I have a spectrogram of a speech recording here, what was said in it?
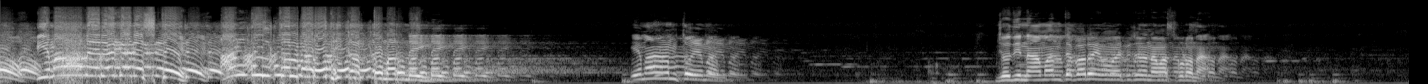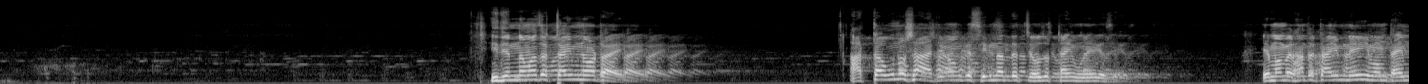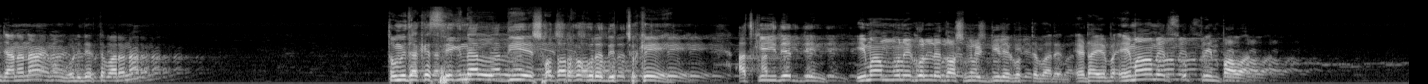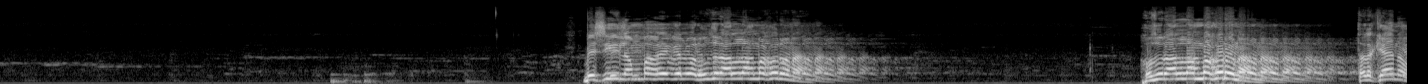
ইমামের এগেনস্টে আঙ্গুল তোলবার অধিকার তোমার নেই। ইমাম তো ইমাম। যদি না মানতে পারো ইমামের পিছনে নামাজ পড়ো না। ঈদের নামাজের টাইম নটায়। আটটা উনষাট ইমামকে সিগন্যাল দিচ্ছে, হুজুর টাইম হয়ে গেছে। ইমামের হাতে টাইম নেই, ইমাম টাইম জানে না এবং ঘড়ি দেখতে পারে না। তুমি তাকে সিগন্যাল দিয়ে সতর্ক করে দিচ্ছ কে? আজকে ঈদের দিন, ইমাম মনে করলে দশ মিনিট ডিলে করতে পারেন। এটা ইমামের সুপ্রিম পাওয়ার বেশি লম্বা হয়ে গেল হুজুর আর লম্বা করো না। হুজুর আর লম্বা করো না। তাহলে কেন?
